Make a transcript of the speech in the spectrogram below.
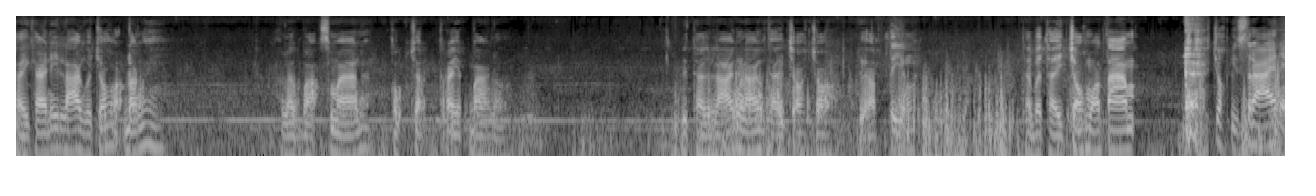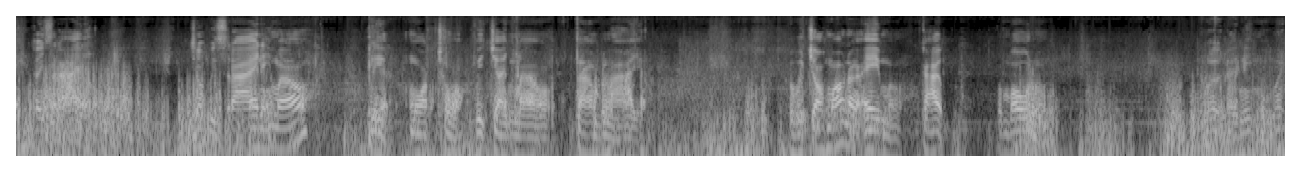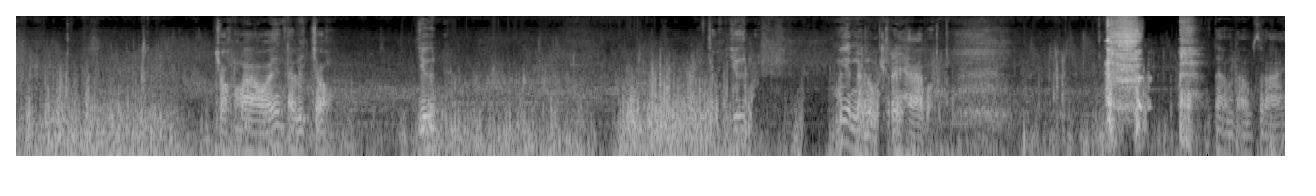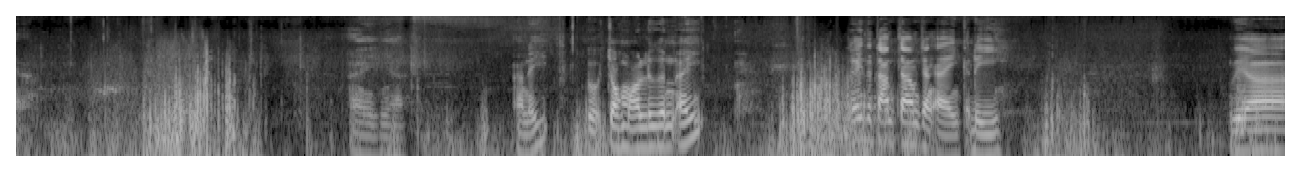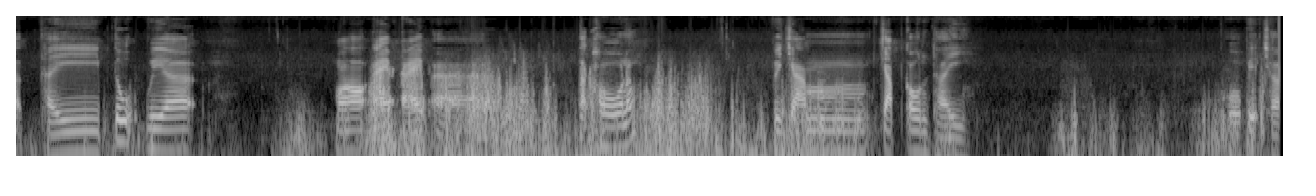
ត្រីខែនេះឡើងក៏ចុះអត់ដឹងទេឥឡូវបាក់ស្មានណាຕົកចាក់ត្រីអត់បានហ៎វាត្រូវឡើងឡើងត្រូវចុះចុះវាអត់ទៀងតែបើត្រីចុះមកតាមចុះពីស្រែនេះត្រីស្រែនេះចុះពីស្រែនេះមកនេះមាត់ឈក់វាចាញ់មកតាមបន្លាយហ៎បើវាចុះមកនឹងអេមមកកើបប្រមូលមើលឡើយនេះមើលវិញចុះមកហើយតែវាចុះយឺតចុះ យឺតមាននៅនោះត្រីហាបតាមតាមស្រែណាហើយញ៉ាអានេះដូចចុះមកលឿនអីលេងទៅតាមតាមចឹងឯងក្ឌីវាថៃផ្ទុះវាមកអែបអែបអាទឹកហូរហ្នឹងវាចាំចាប់កូនត្រី ព្រោះពាក្យច្រើន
